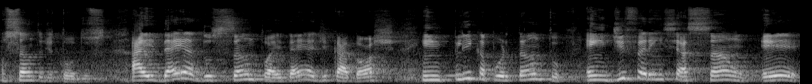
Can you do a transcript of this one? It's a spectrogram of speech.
o Santo de todos. A ideia do santo, a ideia de Kadosh, implica, portanto, em diferenciação e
